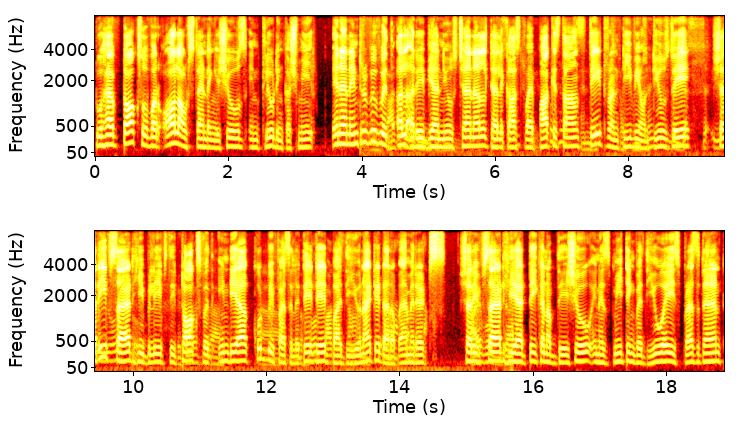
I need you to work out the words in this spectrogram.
to have talks over all outstanding issues including Kashmir. In an interview with Al Arabiya news channel telecast by Pakistan's state-run TV on Tuesday, Sharif said he believes the talks with India could be facilitated by the United Arab Emirates. Sharif said he had taken up the issue in his meeting with UAE's president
